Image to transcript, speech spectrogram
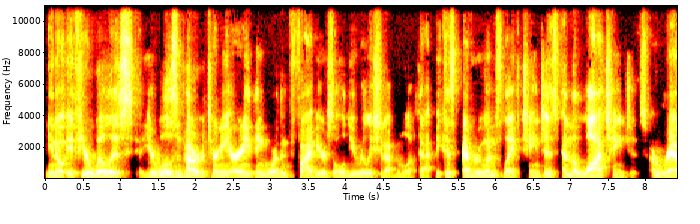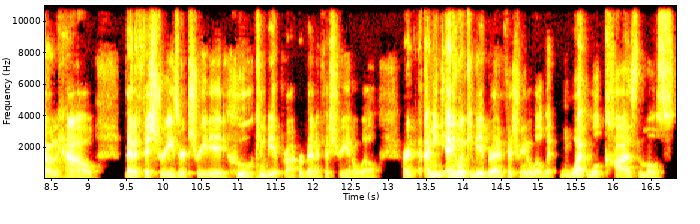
you know if your will is your wills and power of attorney are anything more than five years old you really should have them looked at because everyone's life changes and the law changes mm. around how beneficiaries are treated who can be a proper beneficiary in a will or i mean anyone can be a beneficiary in a will but what will cause the most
